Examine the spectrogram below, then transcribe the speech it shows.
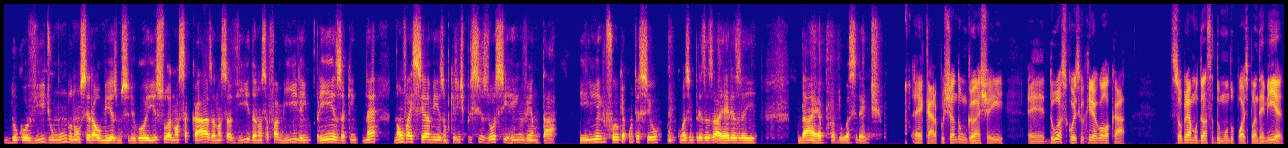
do Covid, o mundo não será o mesmo, se ligou? E isso, a nossa casa, a nossa vida, a nossa família, a empresa, quem, né, não vai ser a mesma, porque a gente precisou se reinventar. E foi o que aconteceu com as empresas aéreas aí da época do acidente. É, cara, puxando um gancho aí, é, duas coisas que eu queria colocar. Sobre a mudança do mundo pós-pandemia,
